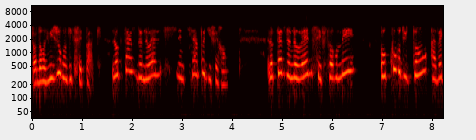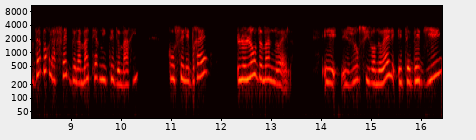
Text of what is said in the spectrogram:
Pendant huit jours, on dit que c'est Pâques. L'octave de Noël, c'est un peu différent. L'octave de Noël s'est formée au cours du temps avec d'abord la fête de la maternité de Marie qu'on célébrait le lendemain de Noël. Et les jours suivant Noël étaient dédiés,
